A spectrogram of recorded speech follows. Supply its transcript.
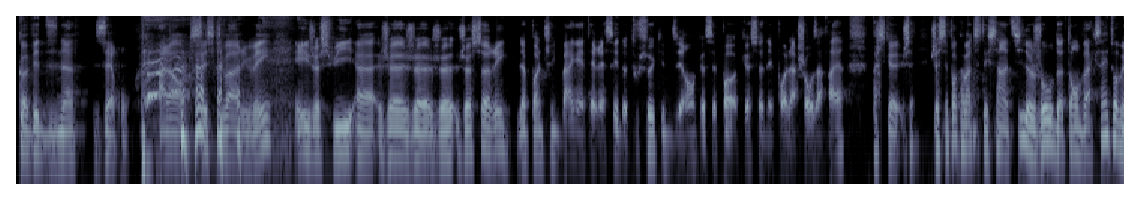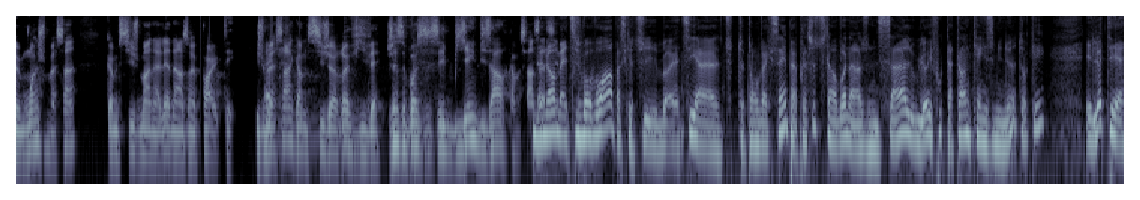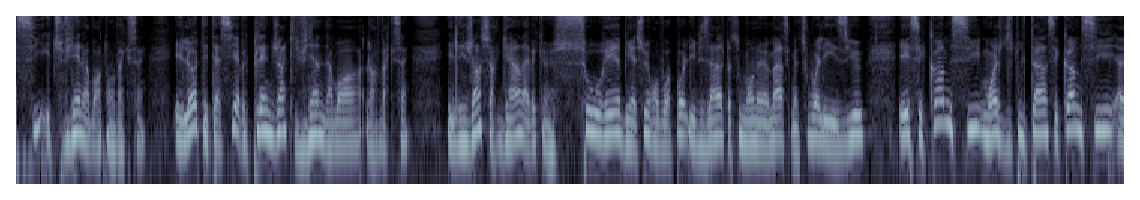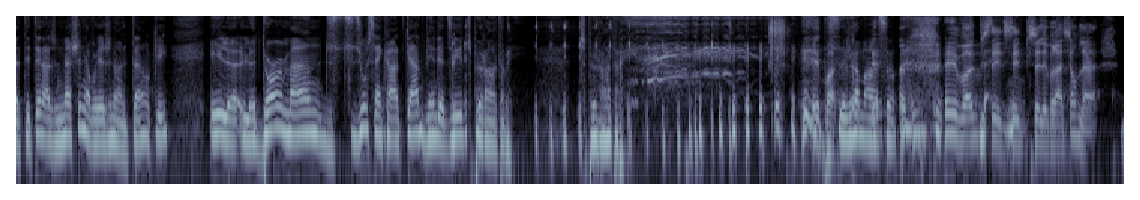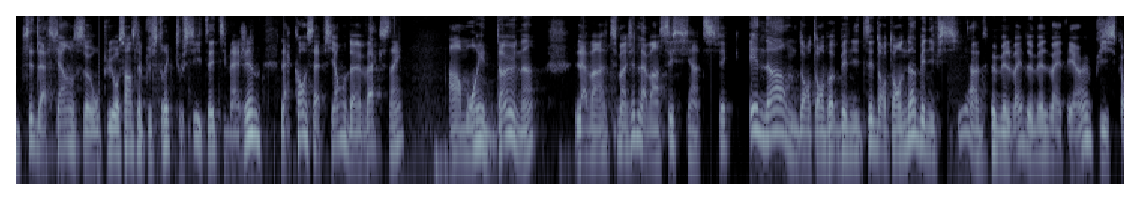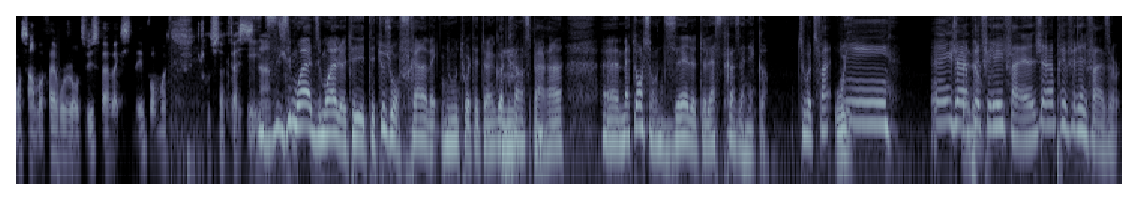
COVID-19 zéro. Alors, c'est ce qui va arriver et je suis, euh, je, je, je, je serai le punching bag intéressé de tous ceux qui me diront que c'est pas, que ce n'est pas la chose à faire parce que je, je sais pas comment tu t'es senti le jour de ton vaccin, toi, mais moi, je me sens comme si je m'en allais dans un party je me sens comme si je revivais. Je sais pas, c'est bien bizarre comme sensation. Non, non, mais tu vas voir parce que tu, ben, tu as ton vaccin, puis après ça, tu t'en vas dans une salle où là, il faut que tu attendes 15 minutes, OK? Et là, tu es assis et tu viens d'avoir ton vaccin. Et là, tu es assis avec plein de gens qui viennent d'avoir leur vaccin. Et les gens se regardent avec un sourire. Bien sûr, on voit pas les visages parce que tout le monde a un masque, mais tu vois les yeux. Et c'est comme si, moi, je dis tout le temps, c'est comme si euh, tu étais dans une machine à voyager dans le temps, OK? Et le, le doorman du studio 54 vient de dire tu peux rentrer. tu peux rentrer. c'est vraiment ça. Et bon, c'est une célébration de la, de la science au plus au sens le plus strict aussi. Tu imagines la conception d'un vaccin en moins d'un an. T'imagines l'avancée scientifique énorme dont on va bénéficier, dont on a bénéficié en 2020-2021, puis ce qu'on s'en va faire aujourd'hui, se faire vacciner. Pour moi, je trouve ça fascinant. Dis-moi, dis-moi, tu es, toujours franc avec nous. Toi, tu es un gars mm. transparent. Euh, mettons, si on disait, tu l'AstraZeneca. Tu vas-tu faire? Oui. Eh, j'aurais ben préféré, j'aurais préféré le Pfizer.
